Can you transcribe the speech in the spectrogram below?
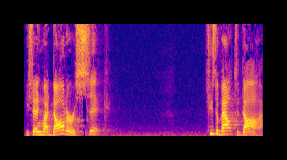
He's saying, My daughter is sick. She's about to die.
